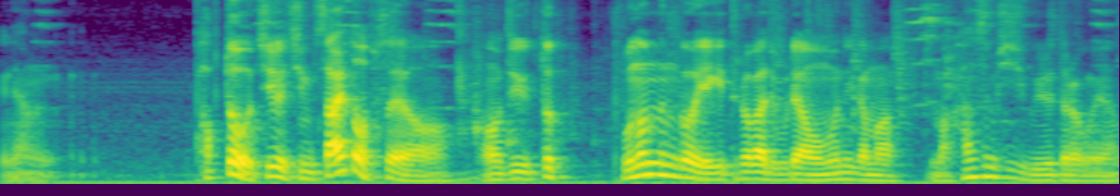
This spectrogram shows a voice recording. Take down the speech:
그냥 밥도 집에 지금 쌀도 없어요. 어 지금 또 돈 없는 거 얘기 들어가지고 우리 어머니가 막 막 한숨 쉬시고 이러더라고요.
